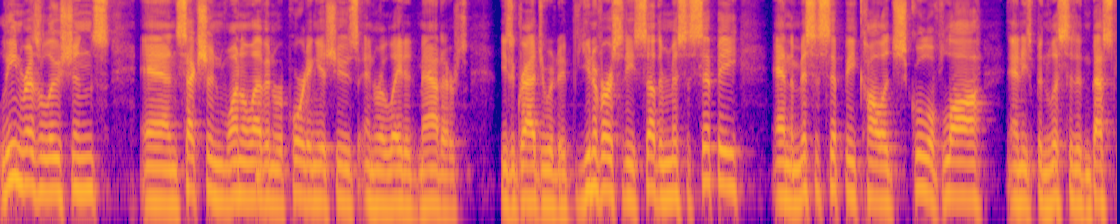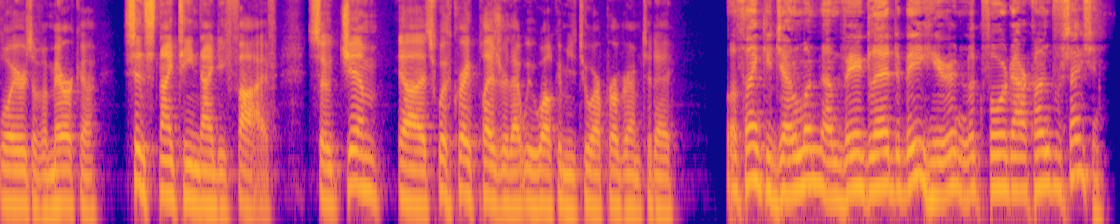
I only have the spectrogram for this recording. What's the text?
lien resolutions, and Section 111 reporting issues and related matters. He's a graduate of University Southern Mississippi and the Mississippi College School of Law, and he's been listed in Best Lawyers of America since 1995. So, Jim, uh, it's with great pleasure that we welcome you to our program today. Well, thank you, gentlemen. I'm very glad to be here and look forward to our conversation.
